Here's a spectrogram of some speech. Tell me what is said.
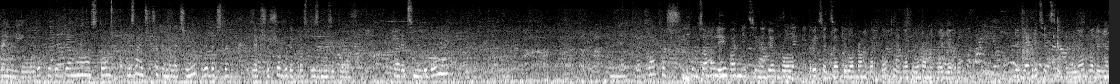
Помідори при 90. От не знаю, чи чути мене чи ні. Вибачте, якщо що, буде просто з музикою. Перець невідомо. Також. Тут взагалі гарні ціни. Євро 30 за кілограм картоплі, 2 кілограми 2 євро. Євро 30 цибуля, 2,90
